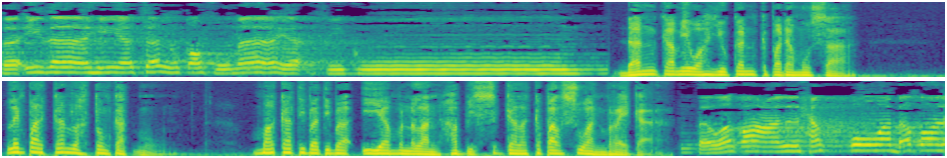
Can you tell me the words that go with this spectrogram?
فإذا هي تلقف ما يأفكون Dan kami wahyukan kepada Musa, lemparkanlah tongkatmu. Maka tiba-tiba ia menelan habis segala kepalsuan mereka. فوقع الحق وبطل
